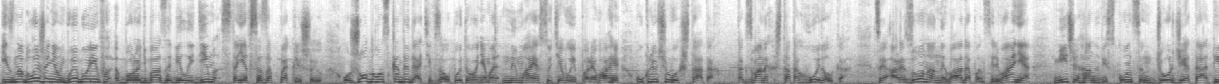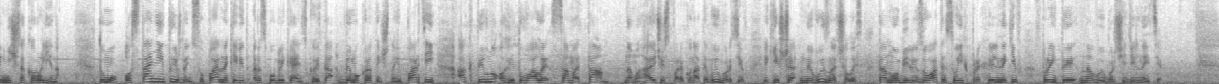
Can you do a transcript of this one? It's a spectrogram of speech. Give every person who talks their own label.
Speaker 1: Із наближенням виборів боротьба за білий дім стає все запеклішою. У жодного з кандидатів за опитуваннями немає суттєвої переваги у ключових штатах, так званих штатах гойдалках. Це Аризона, Невада, Пенсильванія, Мічиган, Вісконсин, Джорджія та Північна Кароліна. Тому останній тиждень суперники від республіканської та демократичної партій активно агітували саме там, намагаючись переконати виборців, які ще не визначились, та мобілізувати своїх прихильників прийти на виборчі дільниці.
